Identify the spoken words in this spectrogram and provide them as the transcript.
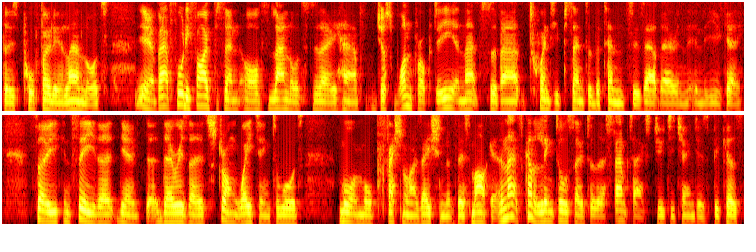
those portfolio landlords. Yeah, about 45% of landlords today have just one property, and that's about 20% of the tenancies out there in the, in the UK. So you can see that you know there is a strong weighting towards more and more professionalization of this market. And that's kind of linked also to the stamp tax duty changes because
